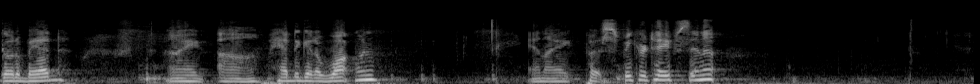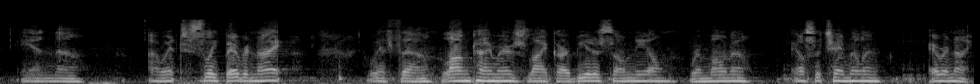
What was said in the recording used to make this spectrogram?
go to bed. I uh, had to get a Walkman, and I put speaker tapes in it. And uh, I went to sleep every night with uh, long timers like Arbutus O'Neill, Ramona, Elsa Chamberlain, every night.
